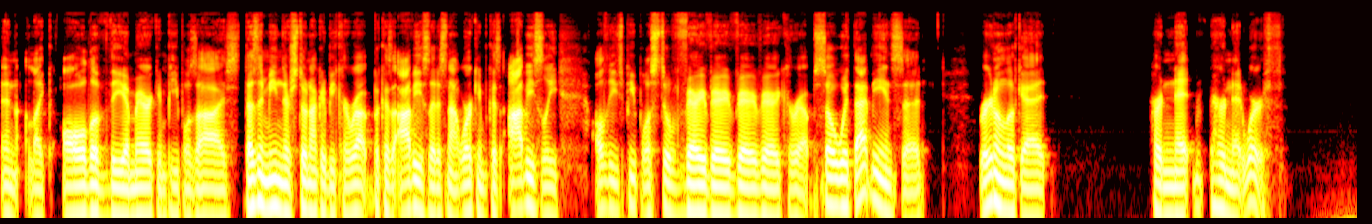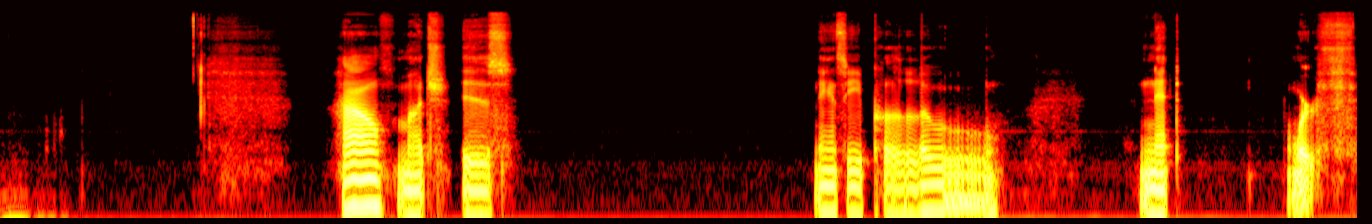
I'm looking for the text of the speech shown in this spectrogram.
in like all of the American people's eyes doesn't mean they're still not going to be corrupt because obviously it's not working because obviously all these people are still very, very, very, very corrupt. So with that being said, we're going to look at her net her net worth. How much is Nancy Pelosi net worth?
